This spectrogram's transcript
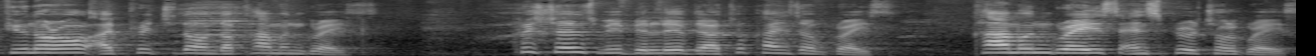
funeral, I preached on the common grace. Christians, we believe there are two kinds of grace common grace and spiritual grace.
